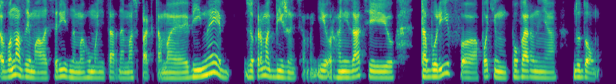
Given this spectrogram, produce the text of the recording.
Вона займалася різними гуманітарними аспектами війни, зокрема біженцями і організацією таборів, а потім повернення додому.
